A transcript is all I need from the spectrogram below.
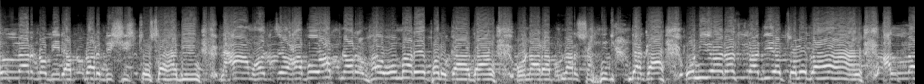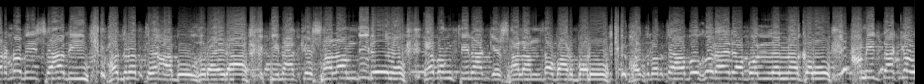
আল্লাহর নবীর আপনার বিশিষ্ট সাহাবী। নাম হচ্ছে আবু, আপনার ওমারে ফরকাদা ওনার আপনার সঙ্গে ডাকা উনিও রাস্তা দিয়ে চলে যান আল্লাহর নবীর সাহাবী হযরতে আবু হুরায়রা, তিনাকে সালাম দিলেন এবং তিনাকে সালাম দেওয়ার পরে হযরতে আবু হুরায়রা বললেন, না করে, আমি তাকেও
